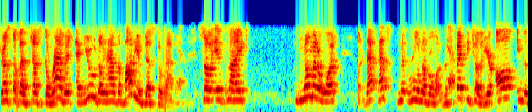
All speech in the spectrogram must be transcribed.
dressed up as Jessica Rabbit, and you don't have the body of Jessica Rabbit. Yeah. So it's like, no matter what, that that's rule number one. Yeah. Respect each other. You're all in the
